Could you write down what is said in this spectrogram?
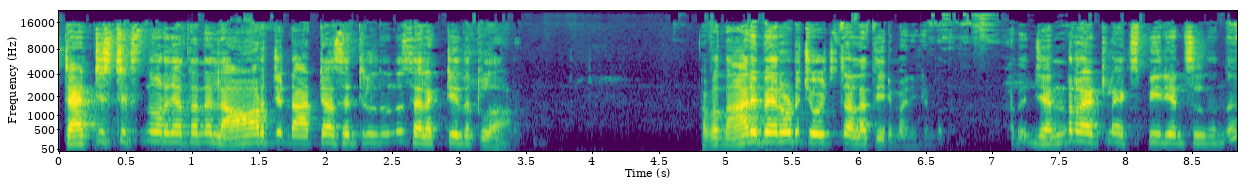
സ്റ്റാറ്റിസ്റ്റിക്സ് എന്ന് പറഞ്ഞാൽ തന്നെ ലാർജ് ഡാറ്റ സെറ്റിൽ നിന്ന് സെലക്ട് ചെയ്തിട്ടുള്ളതാണ്. അപ്പോൾ നാല് പേരോട് ചോദിച്ചിട്ടല്ല തീരുമാനിക്കേണ്ടത്. അത് ജനറൽ ആയിട്ടുള്ള എക്സ്പീരിയൻസിൽ നിന്ന്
